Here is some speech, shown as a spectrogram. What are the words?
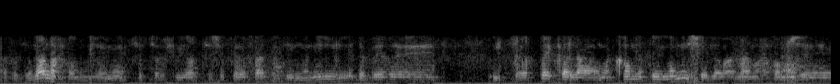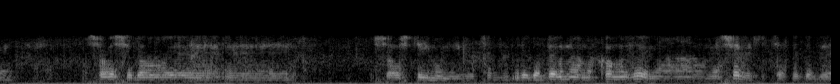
אבל זה לא נכון, באמת שצריך להיות שכל אחד תימני לדבר, אה, להתרפק על המקום התימני שלו, על המקום שהשורש שלו אה, שורש תימני, הוא צריך לדבר מהמקום הזה, מהשבט הוא צריך לדבר.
